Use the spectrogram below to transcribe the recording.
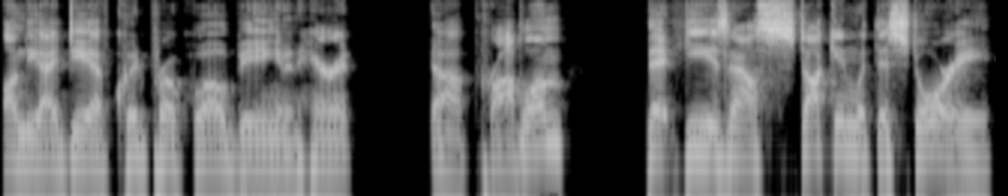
on the idea of quid pro quo being an inherent uh, problem that he is now stuck in with this story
